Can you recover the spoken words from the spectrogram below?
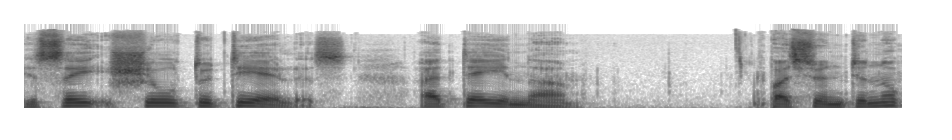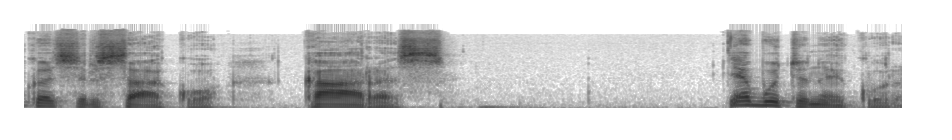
jisai šiltutėlis ateina pasiuntinukas ir sako, karas. Nebūtinai kur.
